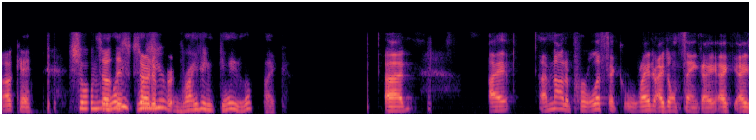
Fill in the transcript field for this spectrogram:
Okay. So, so what, this is- what sort does of your pr- writing day look like? Uh, I I'm not a prolific writer. I don't think I, I I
